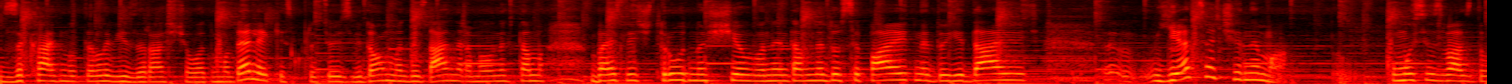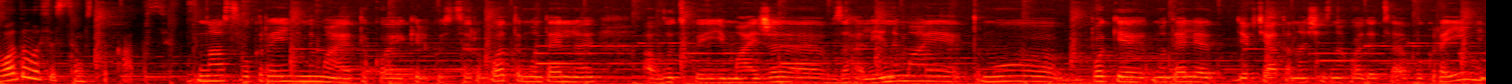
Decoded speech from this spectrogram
з екрану телевізора, що от моделі, які працюють з відомими дизайнерами, у них там безліч труднощів, вони там не досипають, не доїдають. Е, Є це чи нема? Комусь із вас доводилося з цим стикатися? У нас в Україні немає такої кількості роботи модельної, а в Луцьку її майже взагалі немає. Тому поки моделі дівчата наші знаходяться в Україні,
